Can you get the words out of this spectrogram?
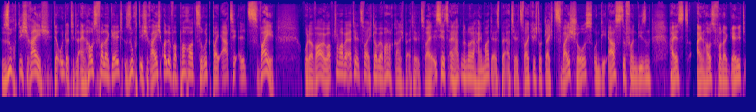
Such dich reich, der Untertitel. Ein Haus voller Geld, such dich reich. Oliver Pocher zurück bei RTL 2. Oder war er überhaupt schon mal bei RTL 2? Ich glaube, er war noch gar nicht bei RTL 2. Er ist jetzt, er hat eine neue Heimat, er ist bei RTL 2, kriegt dort gleich zwei Shows und die erste von diesen heißt Ein Haus voller Geld.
